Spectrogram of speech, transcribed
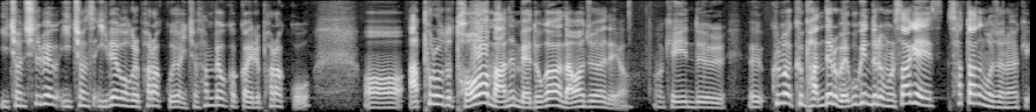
2,700, 2,200억을 팔았고요. 2,300억 가까이를 팔았고, 어, 앞으로도 더 많은 매도가 나와줘야 돼요. 어, 개인들, 어, 그러면 그 반대로 외국인들은 뭘 싸게 샀다는 거잖아요. 게-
